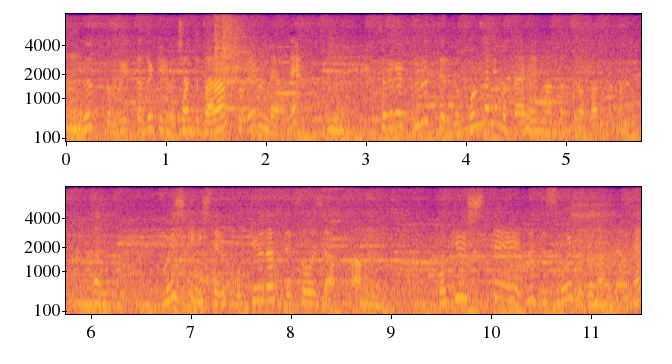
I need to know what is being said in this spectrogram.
うん。くるっと向いた時にもちゃんとバランス取れるんだよね。うん。うんそれが狂ってるとこんなにも大変なんだって分かったから,、だから無意識にしてる呼吸だってそうじゃんか、呼吸してるってすごいことなんだよね。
